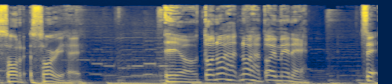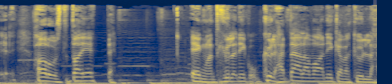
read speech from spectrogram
Sor, sorry hei. joo, toi, noihan, noihan toi menee. Se haluaisitte tai ette. Englanti kyllä niinku, kyllähän täällä vaan ikävä kyllä.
